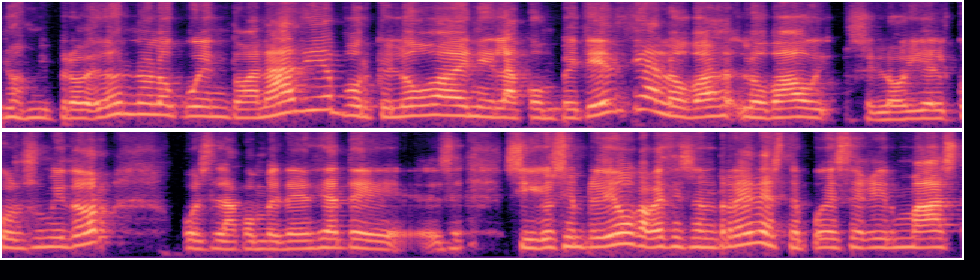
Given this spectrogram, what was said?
no, mi proveedor no lo cuento a nadie porque luego va a venir la competencia, lo va, lo va a oír, si lo oye el consumidor, pues la competencia te... Si yo siempre digo que a veces en redes te puede seguir más,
